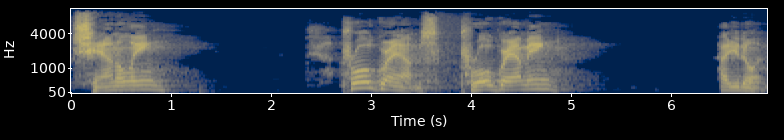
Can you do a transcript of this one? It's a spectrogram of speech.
Channeling. Programs. Programming. How you doing?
